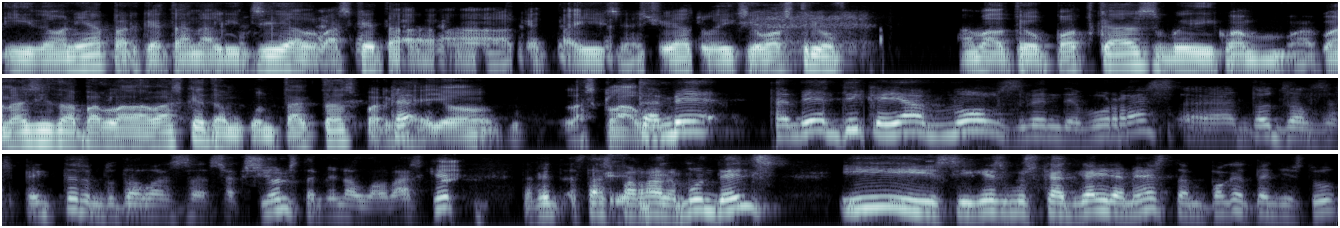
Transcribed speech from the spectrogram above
idònia perquè t'analitzi el bàsquet a, a aquest país. eh? Això ja t'ho dic. Si vols triomfar amb el teu podcast, vull dir, quan, quan hagis de parlar de bàsquet, em contactes perquè Ta- jo l'esclau. També, també et dic que hi ha molts vendeburres eh, en tots els aspectes, en totes les seccions, també en el del bàsquet. De fet, estàs parlant amb un d'ells i si hagués buscat gaire més, tampoc et pensis tu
